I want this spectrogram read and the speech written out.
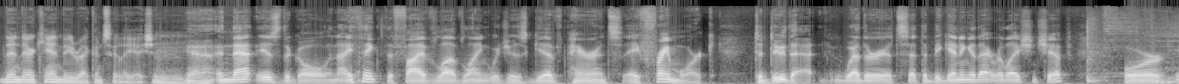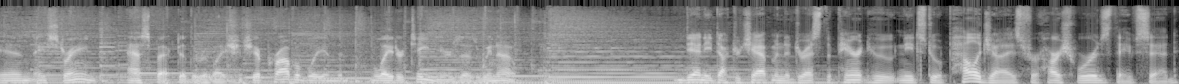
then there can be reconciliation. Mm-hmm. Yeah, and that is the goal. And I think the five love languages give parents a framework to do that, whether it's at the beginning of that relationship or in a strained aspect of the relationship, probably in the later teen years, as we know. Danny, Dr. Chapman addressed the parent who needs to apologize for harsh words they've said.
